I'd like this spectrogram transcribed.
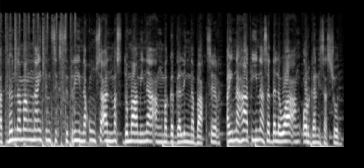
At noon namang 1963 na kung saan mas dumami na ang magagaling na boxer ay nahati na sa dalawa ang organisasyon.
